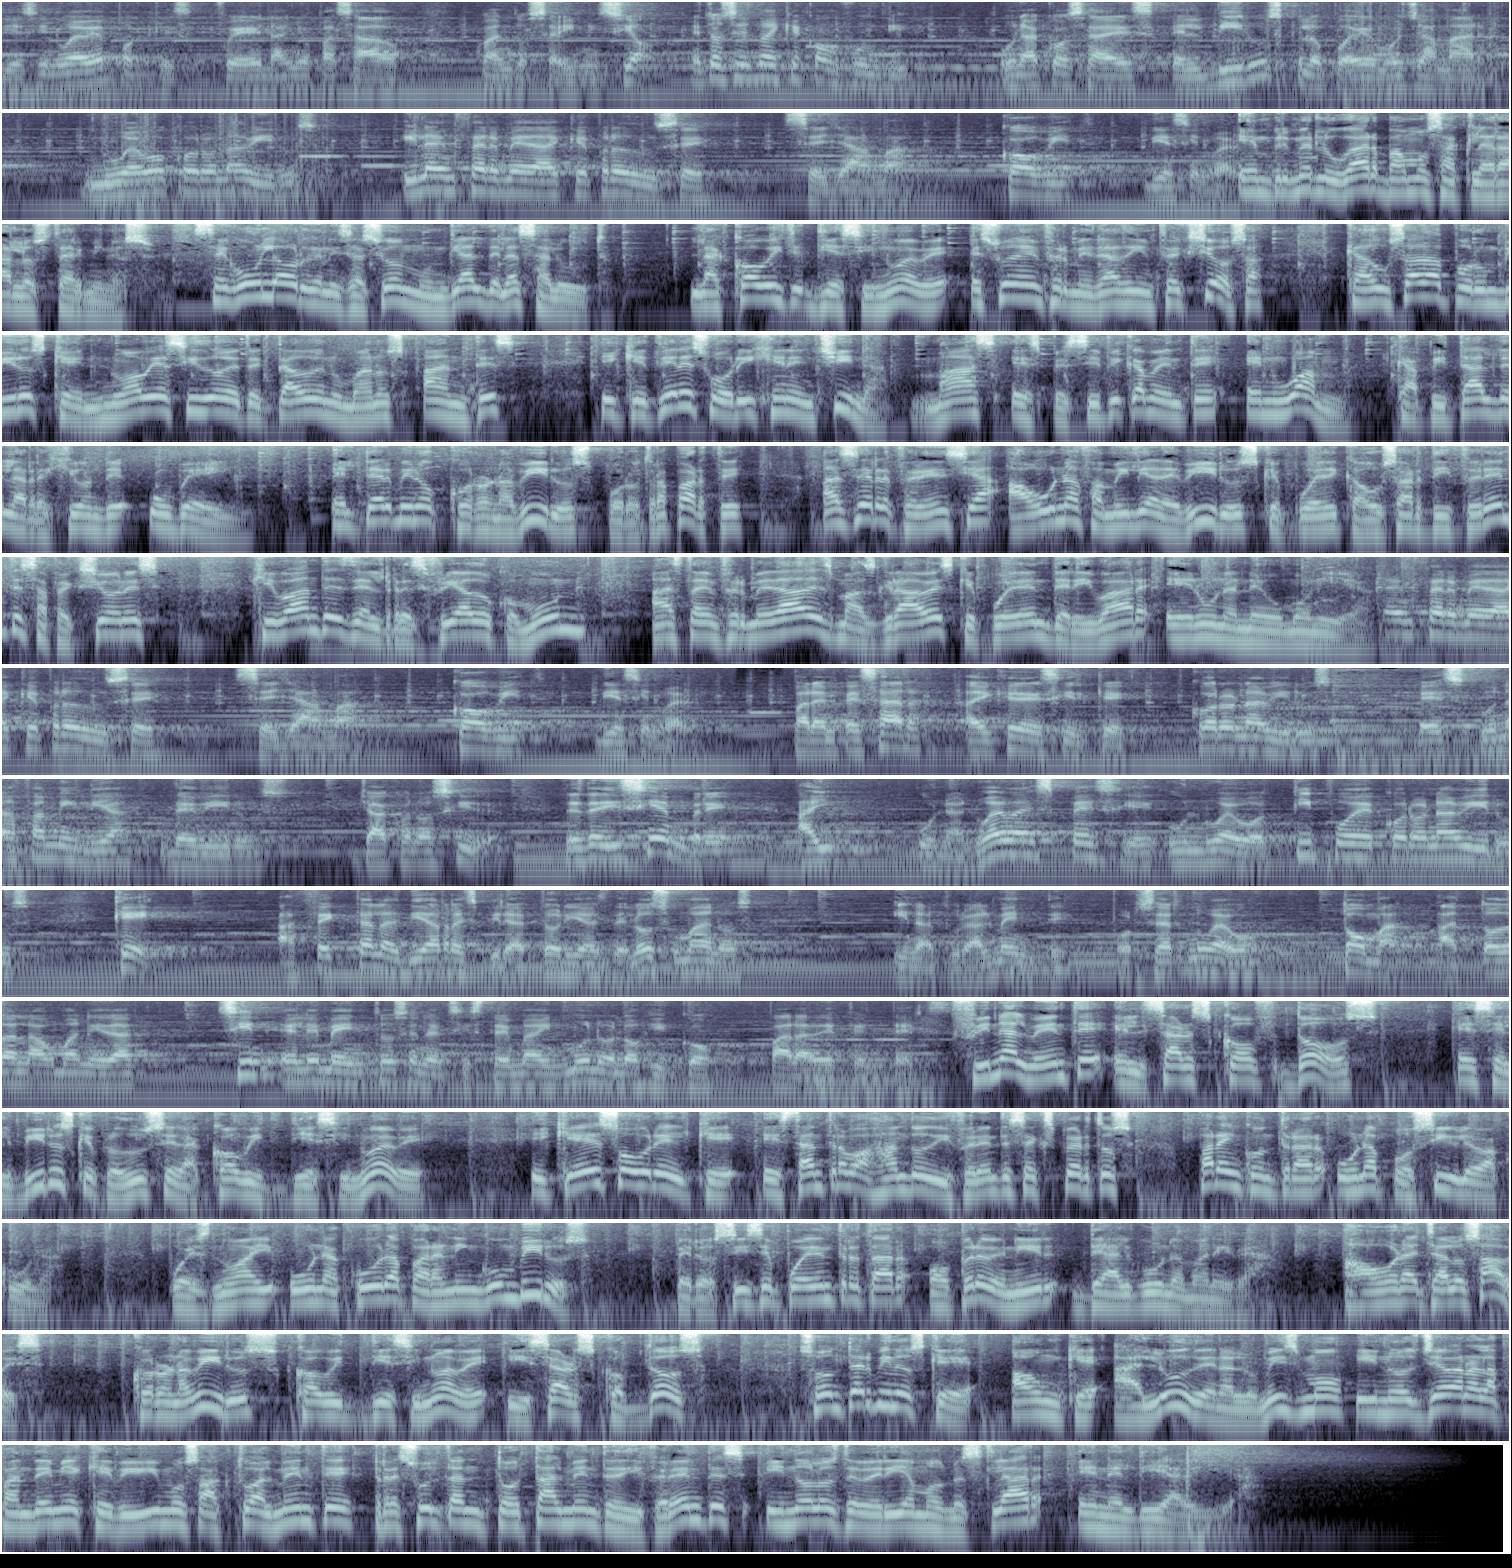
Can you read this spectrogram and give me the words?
19 porque fue el año pasado cuando se inició. Entonces no hay que confundir. Una cosa es el virus, que lo podemos llamar nuevo coronavirus, y la enfermedad que produce se llama COVID-19. En primer lugar, vamos a aclarar los términos. Según la Organización Mundial de la Salud, la COVID-19 es una enfermedad infecciosa causada por un virus que no había sido detectado en humanos antes y que tiene su origen en China, más específicamente en Wuhan, capital de la región de Hubei. El término coronavirus, por otra parte, hace referencia a una familia de virus que puede causar diferentes afecciones que van desde el resfriado común hasta enfermedades más graves que pueden derivar en una neumonía. La enfermedad que produce se llama COVID-19. Para empezar, hay que decir que coronavirus es una familia de virus ya conocida. Desde diciembre hay una nueva especie, un nuevo tipo de coronavirus que afecta las vías respiratorias de los humanos y naturalmente, por ser nuevo, toma a toda la humanidad sin elementos en el sistema inmunológico para defenderse. Finalmente, el SARS-CoV-2 es el virus que produce la COVID-19 y que es sobre el que están trabajando diferentes expertos para encontrar una posible vacuna. Pues no hay una cura para ningún virus, pero sí se pueden tratar o prevenir de alguna manera. Ahora ya lo sabes. Coronavirus, COVID-19 y SARS-CoV-2 son términos que, aunque aluden a lo mismo y nos llevan a la pandemia que vivimos actualmente, resultan totalmente diferentes y no los deberíamos mezclar en el día a día.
